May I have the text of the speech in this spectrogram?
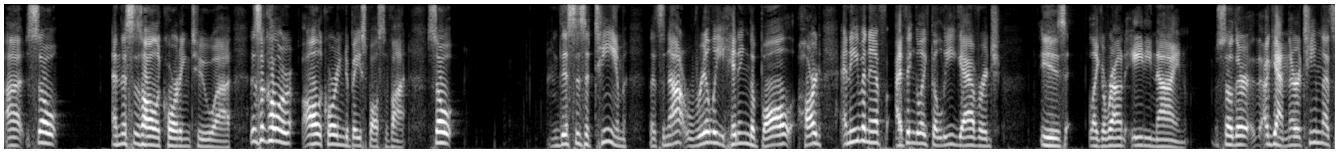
Uh, so, and this is all according to uh, this is all according to Baseball Savant. So, this is a team that's not really hitting the ball hard. And even if I think like the league average is like around 89. So they're again, they're a team that's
